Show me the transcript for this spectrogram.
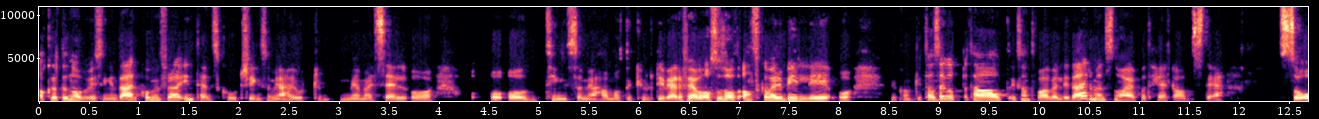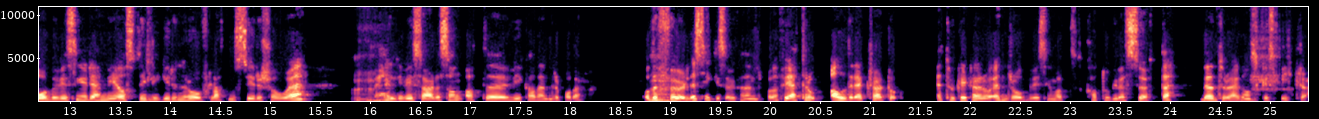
akkurat den overbevisningen der kommer fra intens coaching som jeg har gjort med meg selv, og, og, og ting som jeg har måttet kultivere. For jeg var også sånn at alt skal være billig, og du kan ikke ta seg godt betalt. ikke sant, var veldig der, Mens nå er jeg på et helt annet sted. Så overbevisninger de er med oss, de ligger under overflaten og styrer showet. Mm. Heldigvis er det sånn at eh, vi kan endre på dem. Og det Mm. føles ikke som vi kan endre på dem. For jeg tror aldri jeg klarte å jeg tror ikke jeg klarer å endre overbevisningen om at kattunger er søte. Den tror jeg er ganske spikra.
